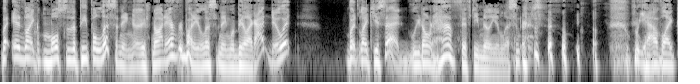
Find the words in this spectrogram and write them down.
but and like most of the people listening, if not everybody listening would be like, I'd do it. But like you said, we don't have 50 million listeners. we have like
